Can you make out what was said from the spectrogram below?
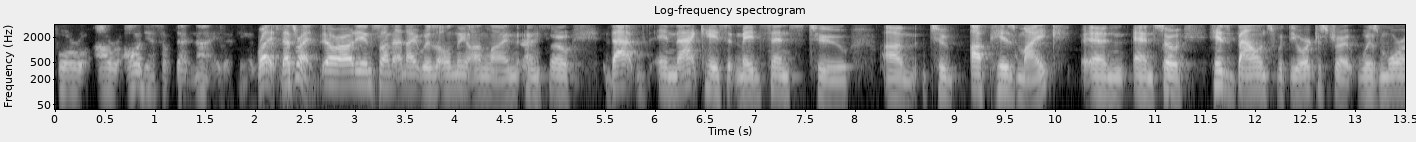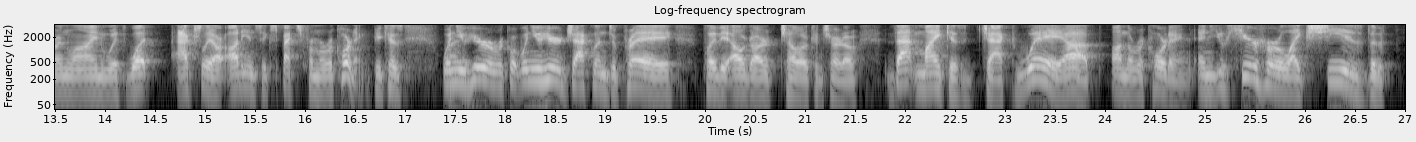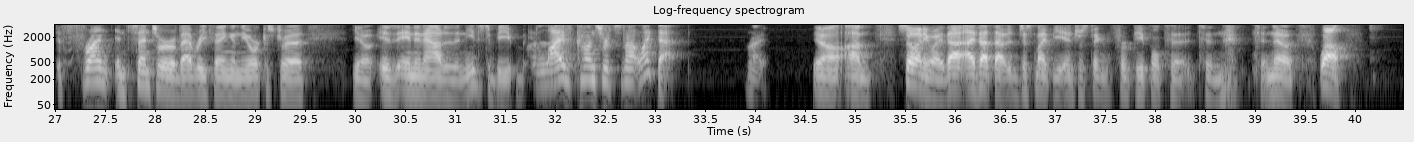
for our audience of that night. I think. right that's right our audience on that night was only online and so that in that case it made sense to um, to up his mic and and so Right. his balance with the orchestra was more in line with what actually our audience expects from a recording because when you hear a record when you hear Jacqueline du Pré play the Elgar cello concerto that mic is jacked way up on the recording and you hear her like she is the front and center of everything and the orchestra you know is in and out as it needs to be live concerts not like that Right. you know um so anyway that i thought that just might be interesting for people to to to know well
